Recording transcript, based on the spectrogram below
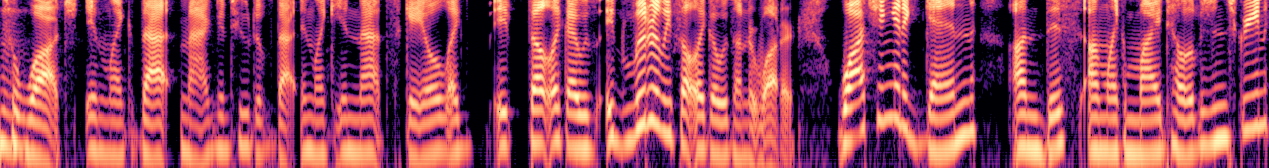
to mm-hmm. watch in like that magnitude of that in like in that scale like it felt like i was it literally felt like i was underwater. Watching it again on this on like my television screen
